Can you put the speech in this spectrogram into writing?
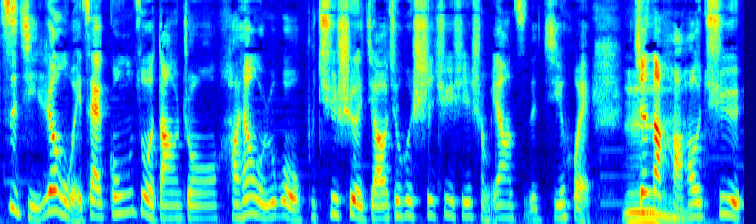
自己认为在工作当中，好像我如果我不去社交，就会失去一些什么样子的机会，真的好好去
